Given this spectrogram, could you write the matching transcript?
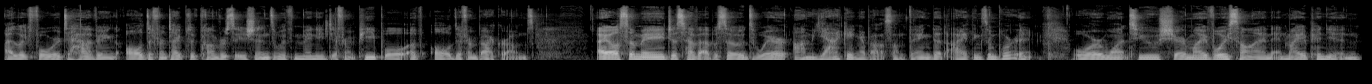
I look forward to having all different types of conversations with many different people of all different backgrounds. I also may just have episodes where I'm yakking about something that I think is important or want to share my voice on and my opinion,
